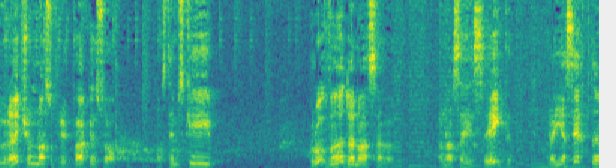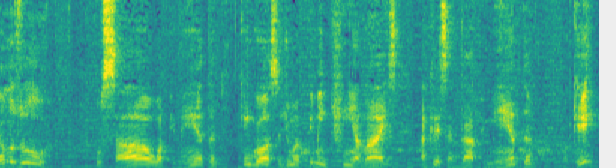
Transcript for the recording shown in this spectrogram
durante o nosso preparo, pessoal, nós temos que ir provando a nossa, a nossa receita para ir acertamos o, o sal, a pimenta. Quem gosta de uma pimentinha a mais, acrescentar a pimenta, ok?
